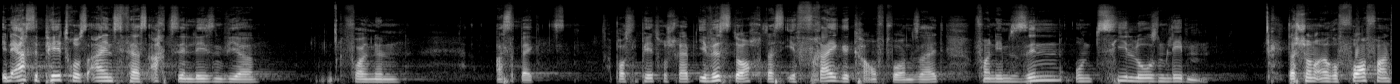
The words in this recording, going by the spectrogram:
in 1. Petrus 1, Vers 18 lesen wir folgenden Aspekt. Apostel Petrus schreibt, ihr wisst doch, dass ihr freigekauft worden seid von dem sinn- und ziellosen Leben, das schon eure Vorfahren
